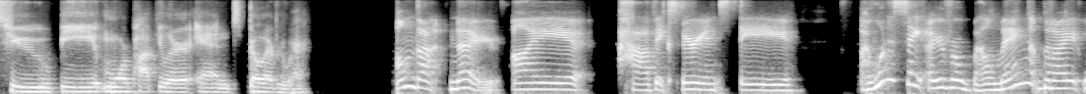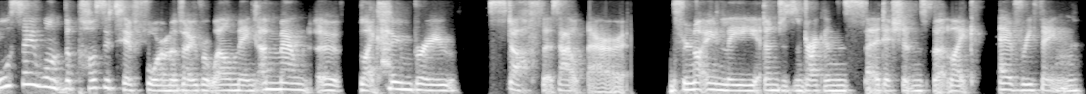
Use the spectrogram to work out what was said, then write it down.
to be more popular and go everywhere. On that note, I have experienced the I want to say overwhelming, but I also want the positive form of overwhelming amount of like homebrew stuff that's out there for not only Dungeons and Dragons editions, but like everything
